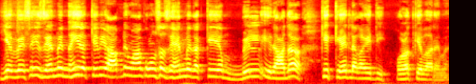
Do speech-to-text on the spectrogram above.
یا ویسے ہی ذہن میں نہیں رکھ کے بھی آپ نے وہاں کون سا ذہن میں رکھ کے یا بال ارادہ کی قید لگائی تھی عورت کے بارے میں؟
